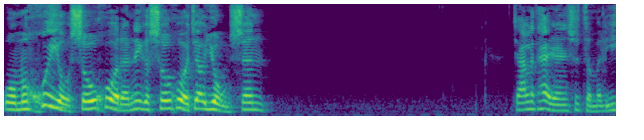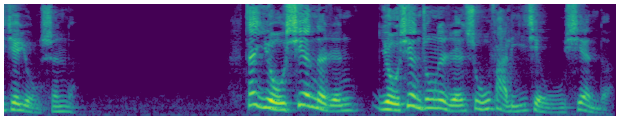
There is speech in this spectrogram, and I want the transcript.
我们会有收获的，那个收获叫永生。”加勒泰人是怎么理解永生的？在有限的人、有限中的人是无法理解无限的；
